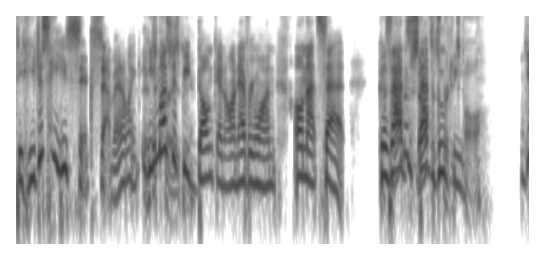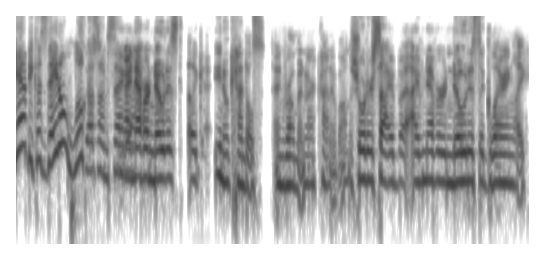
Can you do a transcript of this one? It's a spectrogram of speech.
"Did he just say he's six seven? I'm like, he It's must just be dunking on everyone on that set because that's that's is pretty goofy. tall. Yeah, because they don't look. that's what I'm saying. I never noticed like you know Kendall's and Roman are kind of on the shorter side, but I've never noticed a glaring like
